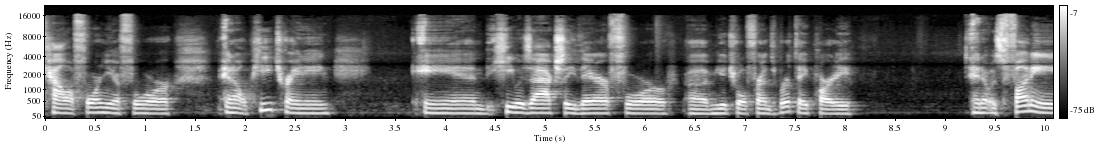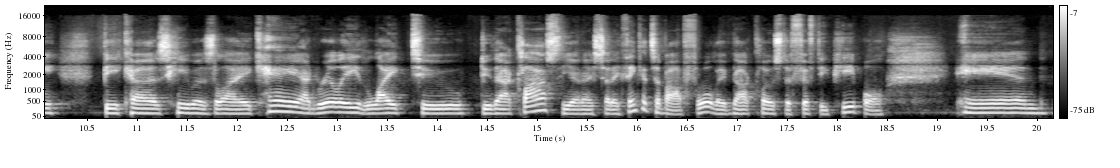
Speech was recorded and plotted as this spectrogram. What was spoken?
California for NLP training. And he was actually there for a mutual friend's birthday party. And it was funny because he was like, Hey, I'd really like to do that class. And I said, I think it's about full. They've got close to 50 people. And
